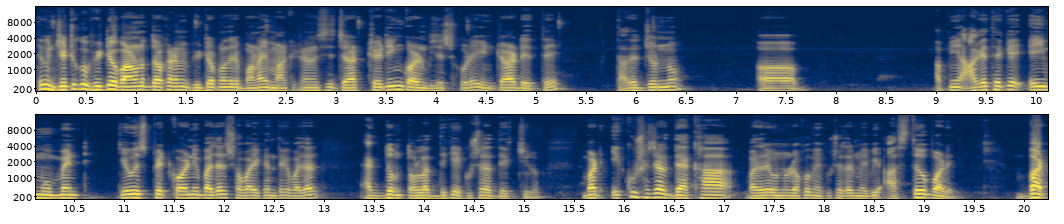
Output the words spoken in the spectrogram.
দেখুন, যেটুকু ভিডিও বানানোর দরকার, আমি ভিডিও আপনাদের বানাই। মার্কেট অ্যানালিসিস যারা ট্রেডিং করেন, বিশেষ করে ইন্টারডেতে তাদের জন্য আপনি আগে থেকে এই মুভমেন্ট কেউ এক্সপেক্ট করেনি বাজার, সবাই এখান থেকে বাজার একদম তলার দিকে একুশ হাজার দেখছিল। বাট একুশ হাজার দেখা, বাজারে অন্যরকম একুশ হাজার মেবি আসতেও পারে। বাট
